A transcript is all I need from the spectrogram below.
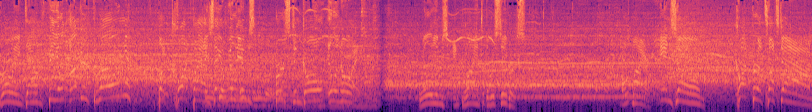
Throwing downfield, underthrown, but caught by Isaiah Williams. First and goal, Illinois. Williams and Bryant, the receivers. Altmyer, end zone. Caught for a touchdown.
